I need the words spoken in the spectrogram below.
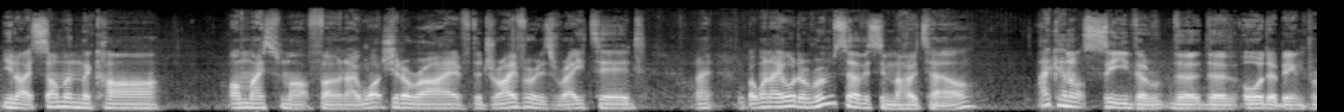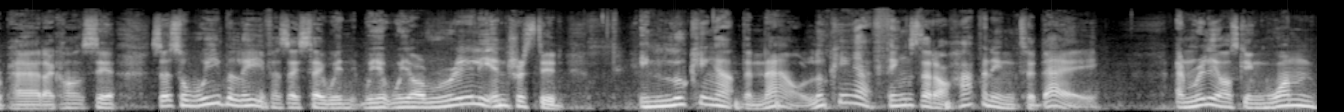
you know, I summon the car on my smartphone, I watch it arrive, the driver is rated, right? But when I order room service in my hotel, I cannot see the, the, the order being prepared. I can't see it. So, so we believe, as I say, we, we, we are really interested in looking at the now, looking at things that are happening today, and really asking one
